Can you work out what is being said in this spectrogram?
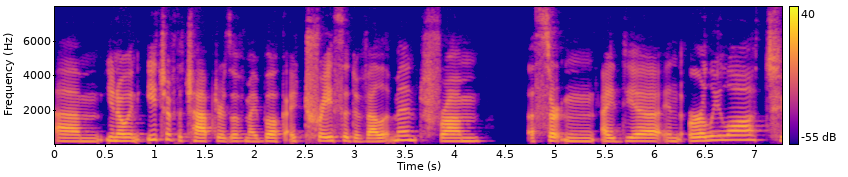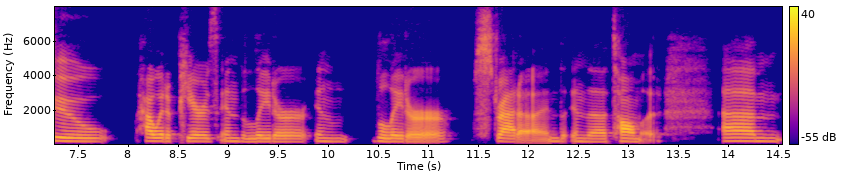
um, you know, in each of the chapters of my book, I trace a development from a certain idea in early law to how it appears in the later in the later strata in the, in the Talmud. Um,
